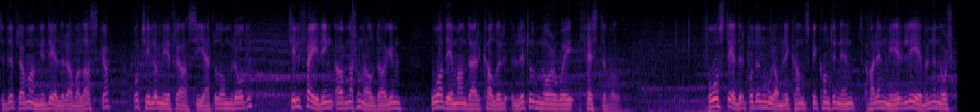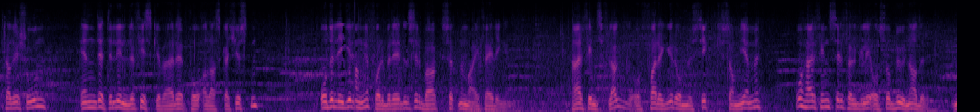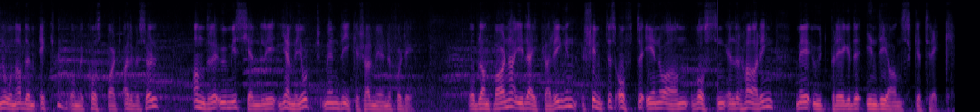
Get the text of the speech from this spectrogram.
det fra mange deler av Alaska og til og med fra Seattle-området til feiring av nasjonaldagen og av det man der kaller Little Norway Festival. Få steder på det nordamerikanske kontinent har en mer levende norsk tradisjon enn dette lille fiskeværet på Alaskakysten, og det ligger mange forberedelser bak 17. mai-feiringen. Her fins flagg og farger og musikk som hjemme, og her fins selvfølgelig også bunader, noen av dem ekte og med kostbart arvesølv, andre umiskjennelig hjemmegjort, men like sjarmerende for det. Og blant barna i Leikaringen skimtes ofte en og annen vossing eller harding med utpregede indianske trekk.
